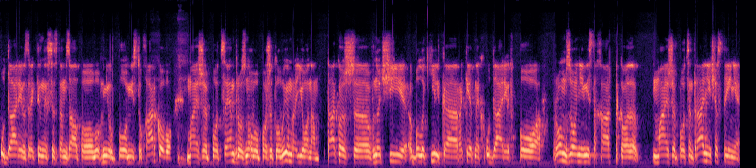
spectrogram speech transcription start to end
ударів з реактивних систем залпового вогню по місту Харкову, майже по центру, знову по житловим районам. Також е, вночі було кілька ракетних ударів по промзоні міста Харкова. Майже по центральній частині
